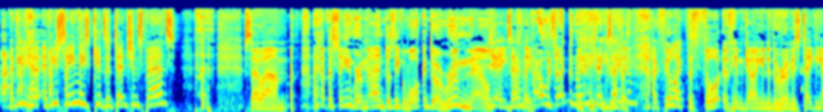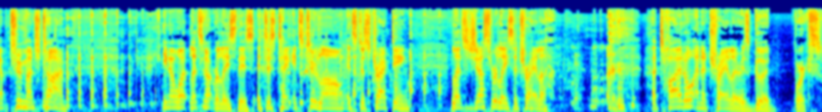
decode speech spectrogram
have you have you seen these kids' attention spans? so, um, I have a scene where a man doesn't even walk into a room now. yeah, exactly. How is that going to entertain exactly. him? I feel like the thought of him going into the room is taking up too much time. you know what? Let's not release this. It just take. It's too long. It's distracting. Let's just release a trailer. a title and a trailer is good. Works.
